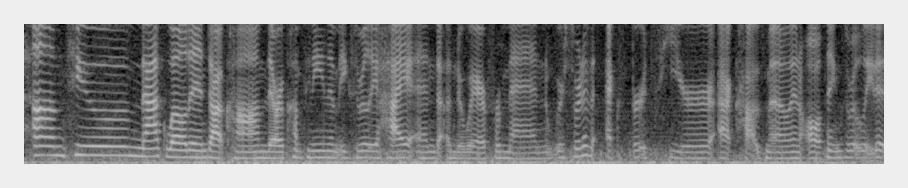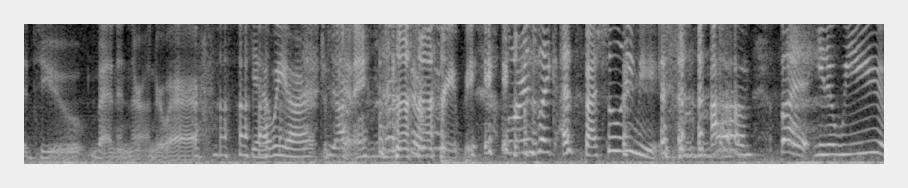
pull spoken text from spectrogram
um, to MackWeldon.com. They're a company that makes really high end underwear for men. We're sort of experts here at Cosmo and all things related to men in their underwear. Yeah, we are. Just Yeah. kidding. That's so creepy. Lauren's like, especially me. um, but, you know, we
